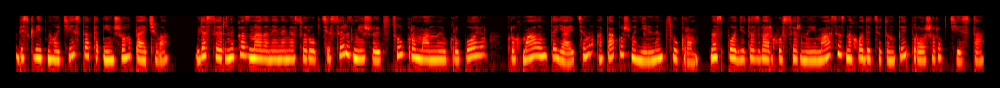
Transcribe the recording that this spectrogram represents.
бісквітного тіста та іншого печива. Для сирника змелений на м'ясорубці сир змішують з цукром, манною крупою, крохмалем та яйцями, а також ванільним цукром. На споді та зверху сирної маси знаходиться тонкий прошарок тіста.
